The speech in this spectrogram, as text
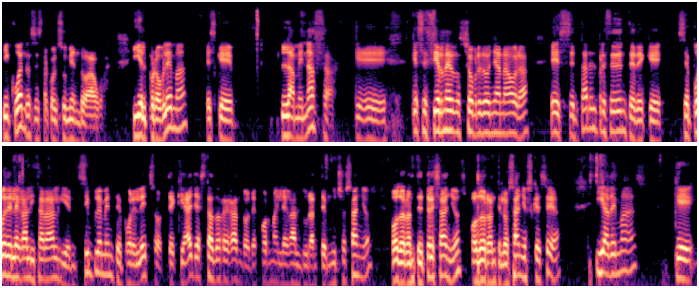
y cuándo se está consumiendo agua. Y el problema es que la amenaza que, que se cierne sobre Doñana ahora es sentar el precedente de que se puede legalizar a alguien simplemente por el hecho de que haya estado regando de forma ilegal durante muchos años, o durante tres años, o durante los años que sea, y además que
